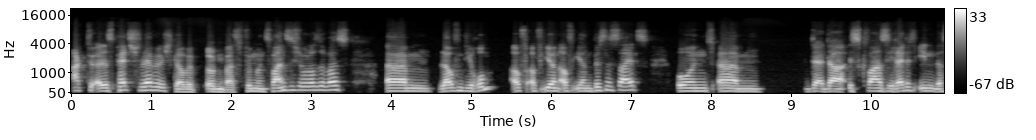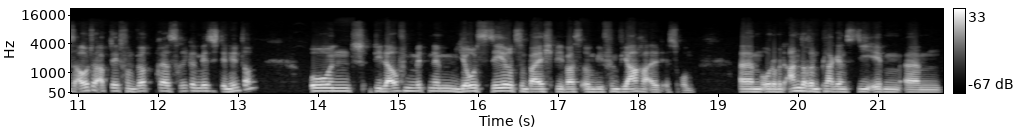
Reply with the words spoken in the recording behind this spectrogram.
aktuelles Patch-Level, ich glaube irgendwas 25 oder sowas. ähm, laufen die rum auf, auf ihren, auf ihren Business-Sites und ähm, da, da ist quasi, rettet ihnen das Auto-Update von WordPress regelmäßig den Hintern. Und die laufen mit einem Yoast SEO zum Beispiel, was irgendwie fünf Jahre alt ist, rum. Ähm, oder mit anderen Plugins, die eben ähm,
